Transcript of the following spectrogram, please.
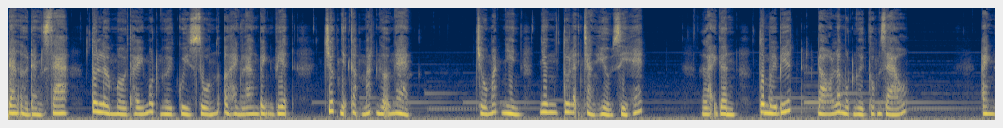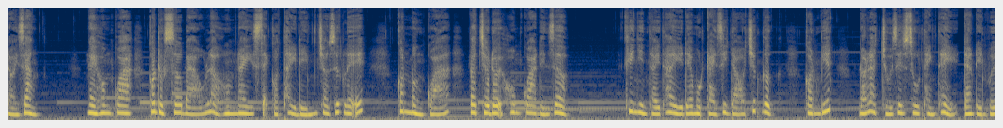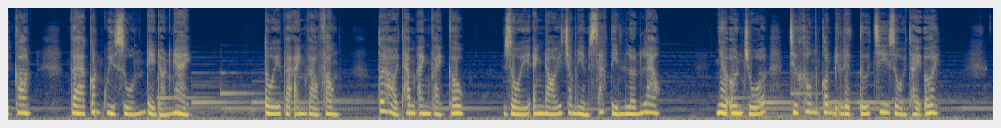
Đang ở đằng xa, tôi lờ mờ thấy một người quỳ xuống ở hành lang bệnh viện trước những cặp mắt ngỡ ngàng. Chố mắt nhìn nhưng tôi lại chẳng hiểu gì hết. Lại gần, tôi mới biết đó là một người công giáo. Anh nói rằng, ngày hôm qua con được sơ báo là hôm nay sẽ có thầy đến cho rước lễ. Con mừng quá và chờ đợi hôm qua đến giờ. Khi nhìn thấy thầy đeo một cái gì đó trước ngực, con biết đó là Chúa Giêsu Thánh Thể đang đến với con và con quỳ xuống để đón Ngài. Tôi và anh vào phòng, tôi hỏi thăm anh vài câu, rồi anh nói trong niềm xác tín lớn lao. Nhờ ơn Chúa, chứ không con bị liệt tứ chi rồi thầy ơi.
